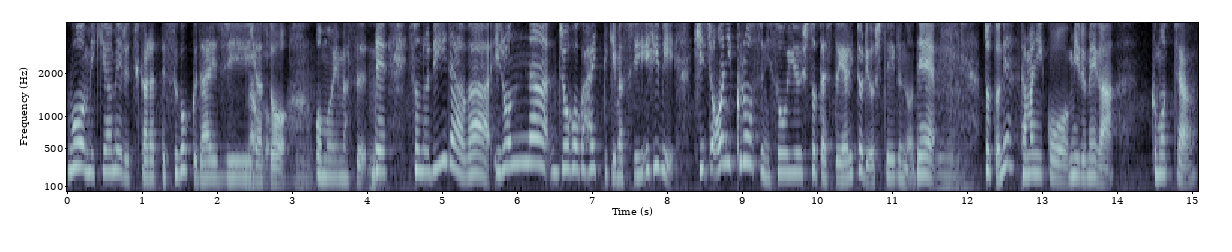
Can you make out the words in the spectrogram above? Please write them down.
を見極める力ってすごく大事だと思います。うん、でそのリーダーはいろんな情報が入ってきますし日々非常にクロースにそういう人たちとやり取りをしているので、うん、ちょっとねたまにこう見る目が曇っちゃ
